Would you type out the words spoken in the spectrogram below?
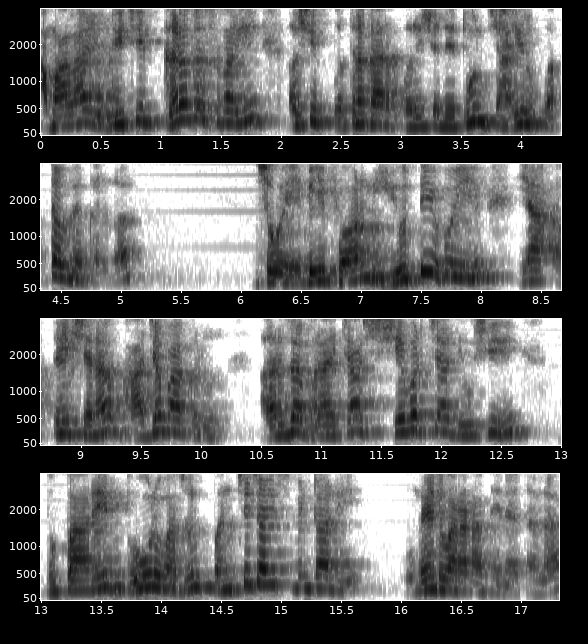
आम्हाला युतीची गरजच नाही अशी पत्रकार परिषदेतून जाहीर वक्तव्य करणं. जो एबी फॉर्म युती होईल या अपेक्षेनं भाजपाकडून अर्ज भरायच्या शेवटच्या दिवशी दुपारी दोन वाजून पंचेचाळीस मिनिटांनी उमेदवारांना देण्यात आला.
